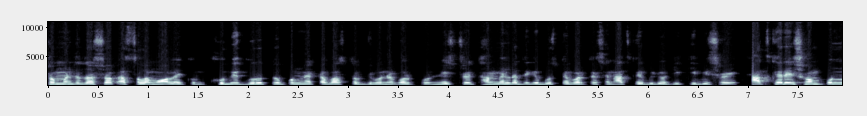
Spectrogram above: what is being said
সম্মানিত দর্শক, আসসালামু আলাইকুম। খুবই গুরুত্বপূর্ণ একটা বাস্তব জীবনের গল্প। নিশ্চয়ই থাম্বেলটা থেকে বুঝতে পারতেছেন আজকের ভিডিওটি কি বিষয়ে। আজকের এই সম্পূর্ণ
